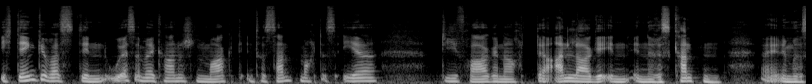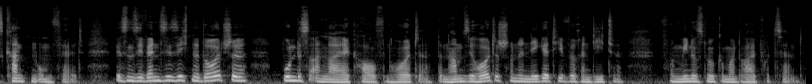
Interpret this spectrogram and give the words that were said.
Ich denke, was den US-amerikanischen Markt interessant macht, ist eher die Frage nach der Anlage in, in riskanten, äh, in einem riskanten Umfeld. Wissen Sie, wenn Sie sich eine deutsche Bundesanleihe kaufen heute, dann haben Sie heute schon eine negative Rendite von minus 0,3 Prozent.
